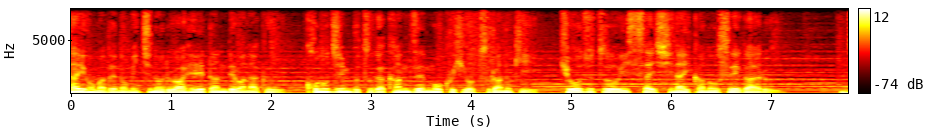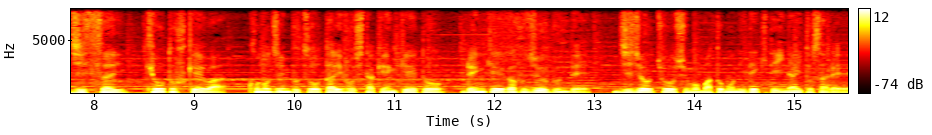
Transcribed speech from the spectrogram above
逮捕までの道のりは平坦ではなくこの人物が完全黙秘を貫き供述を一切しない可能性がある。実際京都府警はこの人物を逮捕した県警と連携が不十分で事情聴取もまともにできていないとされ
